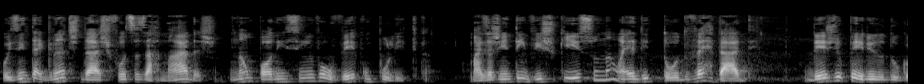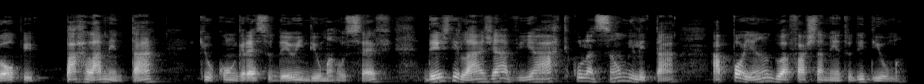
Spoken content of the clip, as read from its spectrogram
os integrantes das Forças Armadas não podem se envolver com política. Mas a gente tem visto que isso não é de todo verdade. Desde o período do golpe parlamentar que o Congresso deu em Dilma Rousseff, desde lá já havia articulação militar apoiando o afastamento de Dilma.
